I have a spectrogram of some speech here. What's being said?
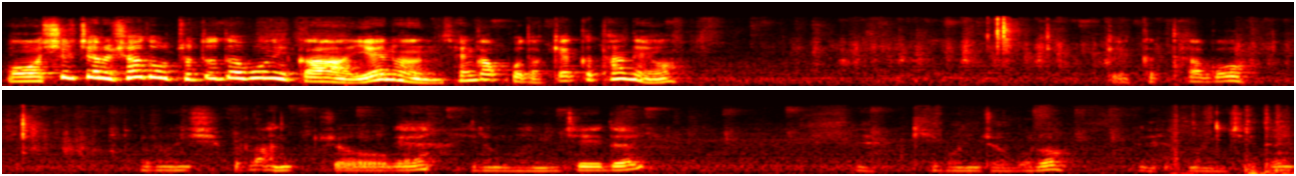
어, 실제로 섀도우 2 뜯어보니까 얘는 생각보다 깨끗하네요. 깨끗하고 이런 식으로 안쪽에 이런 먼지들 네, 기본적으로 네, 먼지들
